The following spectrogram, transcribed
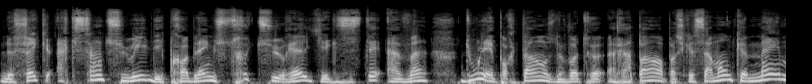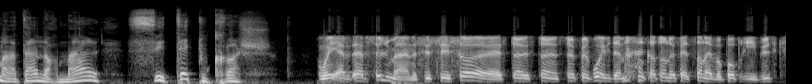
ne fait que accentuer des problèmes structurels qui existaient avant, d'où l'importance de votre rapport, parce que ça montre que même en temps normal, c'était tout croche. Oui, absolument. C'est ça. Euh, c'est un, un, un, peu le point, évidemment. Quand on a fait ça, on n'avait pas prévu ce qui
